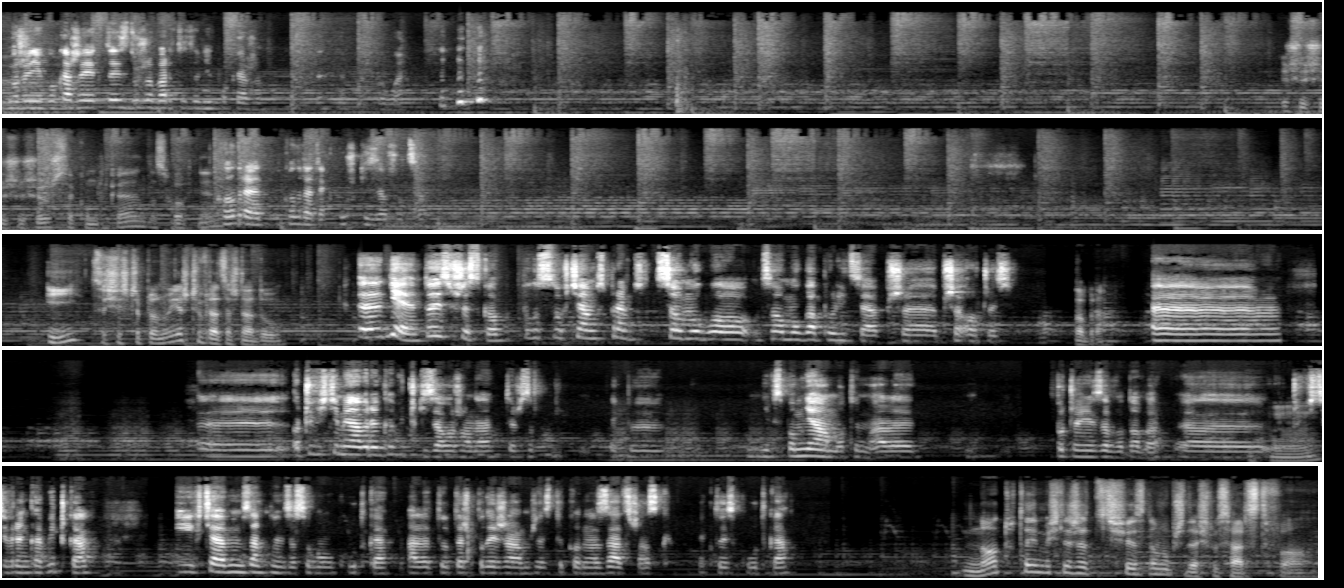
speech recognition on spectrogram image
Może nie pokaże, jak to jest dużo warte, to nie pokaże. Łe. Już, już, już, już, już, sekundkę, dosłownie. Konrad, Konrad jak nóżki zarzuca. I coś jeszcze planujesz, czy wracasz na dół? E, nie, to jest wszystko. Po prostu chciałam sprawdzić, co, mogło, co mogła policja prze, przeoczyć. Dobra. E, e, oczywiście miałam rękawiczki założone, też jakby nie wspomniałam o tym, ale zboczenie zawodowe. E, Mhm. Oczywiście w rękawiczkach. I chciałabym zamknąć za sobą kłódkę, ale to też podejrzewam, że jest tylko na zatrzask, jak to jest kłódka. No tutaj myślę, że się znowu przyda ślusarstwo.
